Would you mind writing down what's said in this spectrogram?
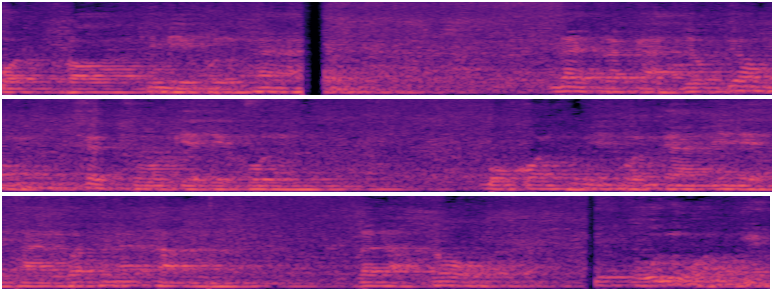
บทกลอนที่มีคุณค่า ได้ประกาศยกย่องเชิดชูเกียรติคุณ บุคคลผู้มีผลงานดีเด่นทางวัฒนธรรม ระดับโลกหูหนวกเนี่ย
